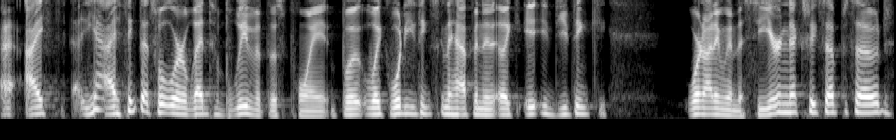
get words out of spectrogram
I, I th- yeah, I think that's what we're led to believe at this point. But like, what do you think is going to happen? In, like, i- do you think we're not even going to see her in next week's episode?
